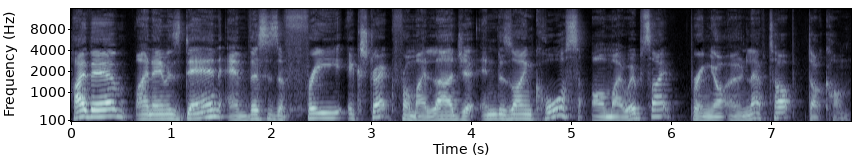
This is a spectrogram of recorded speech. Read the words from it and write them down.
Hi there, my name is Dan and this is a free extract from my larger InDesign course on my website, bringyourownlaptop.com.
